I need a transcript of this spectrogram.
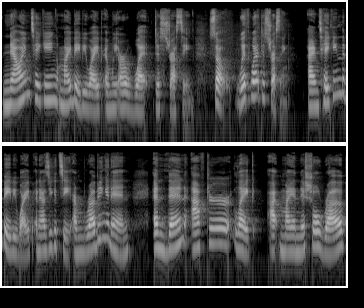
Now I'm taking my baby wipe and we are wet distressing. So with wet distressing, I'm taking the baby wipe and as you can see, I'm rubbing it in. And then after like my initial rub,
